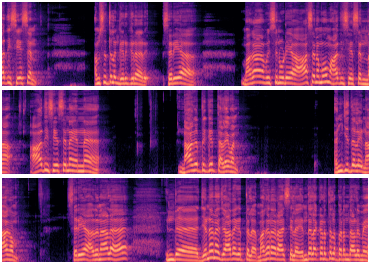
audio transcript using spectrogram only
ஆதிசேஷன் அம்சத்தில் இங்கே இருக்கிறாரு. சரியா? மகாவிஷ்ணுடைய ஆசனமும் ஆதிசேஷன் தான். ஆதிசேஷனா என்ன? நாகத்துக்கு தலைவன். அஞ்சு தலை நாகம். சரியா? அதனால் இந்த ஜனன ஜாதகத்தில் மகர ராசியில் எந்த லக்கணத்தில் பிறந்தாலுமே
